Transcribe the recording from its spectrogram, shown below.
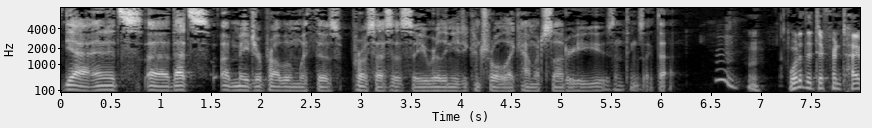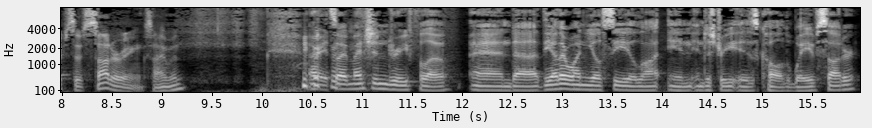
yeah, and it's, uh, that's a major problem with those processes. So you really need to control like how much solder you use and things like that. What are the different types of soldering, Simon? All right, so I mentioned reflow, and uh, the other one you'll see a lot in industry is called wave solder,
